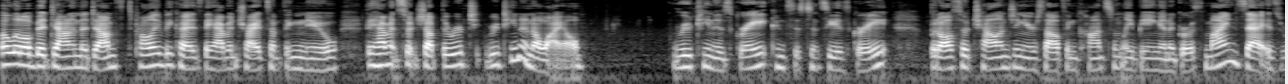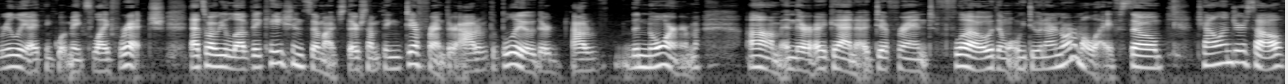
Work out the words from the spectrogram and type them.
a little bit down in the dumps, it's probably because they haven't tried something new. They haven't switched up their routine in a while. Routine is great, consistency is great, but also challenging yourself and constantly being in a growth mindset is really, I think, what makes life rich. That's why we love vacations so much. They're something different, they're out of the blue, they're out of the norm. Um, and they're, again, a different flow than what we do in our normal life. So challenge yourself.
